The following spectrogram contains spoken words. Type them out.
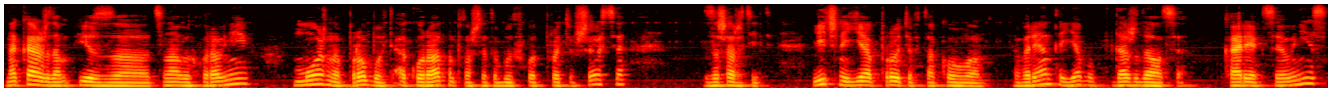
на каждом из э, ценовых уровней можно пробовать аккуратно, потому что это будет вход против шерсти, зашортить. Лично я против такого варианта, я бы дождался коррекции вниз,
